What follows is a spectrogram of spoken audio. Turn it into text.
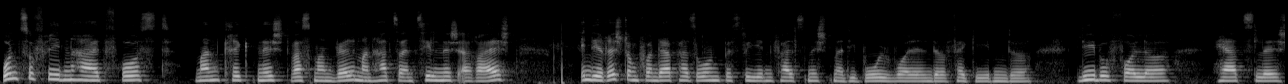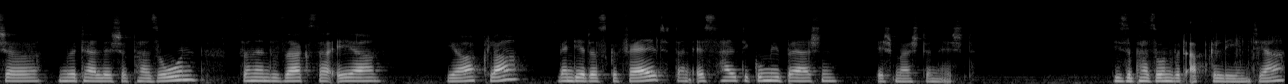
Unzufriedenheit, Frust, man kriegt nicht, was man will, man hat sein Ziel nicht erreicht. In die Richtung von der Person bist du jedenfalls nicht mehr die wohlwollende, vergebende, liebevolle, herzliche, mütterliche Person, sondern du sagst da eher, ja klar, wenn dir das gefällt, dann isst halt die Gummibärchen, ich möchte nicht. Diese Person wird abgelehnt, ja.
